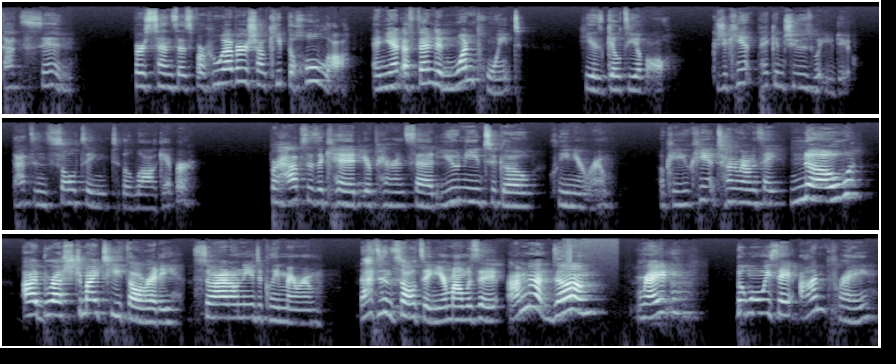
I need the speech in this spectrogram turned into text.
that's sin. Verse 10 says, For whoever shall keep the whole law and yet offend in one point, he is guilty of all. Because you can't pick and choose what you do. That's insulting to the lawgiver. Perhaps as a kid, your parents said, You need to go clean your room. Okay, you can't turn around and say, No, I brushed my teeth already, so I don't need to clean my room. That's insulting. Your mom would say, I'm not dumb, right? But when we say, I'm praying,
